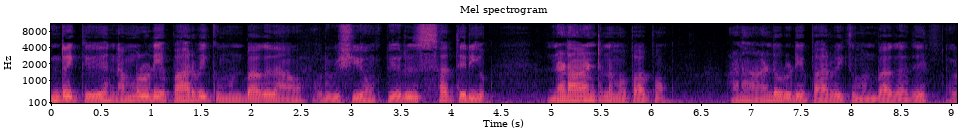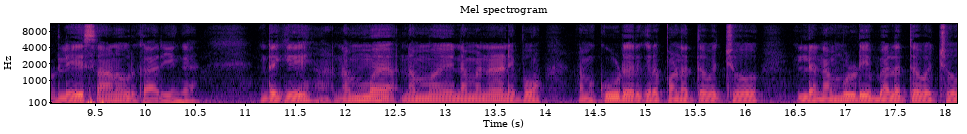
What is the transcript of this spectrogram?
இன்றைக்கு நம்மளுடைய பார்வைக்கு முன்பாக தான் ஒரு விஷயம் பெருசாக தெரியும். என்னடான்ட்டு நம்ம பார்ப்போம். ஆனால் ஆண்டவருடைய பார்வைக்கு முன்பாக அது ஒரு லேசான ஒரு காரியங்க. இன்றைக்கு நம்ம நம்ம நம்ம என்ன நினைப்போம்? நம்ம கூட இருக்கிற பணத்தை வச்சோ இல்லை நம்மளுடைய பலத்தை வச்சோ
